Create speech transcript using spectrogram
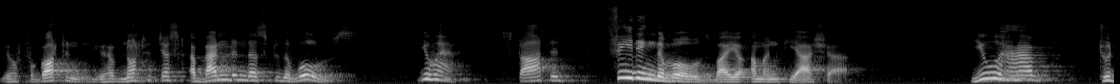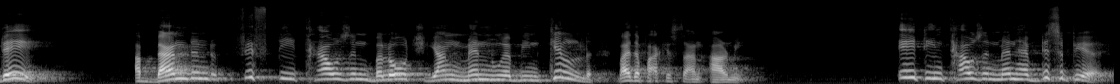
You have forgotten, you have not just abandoned us to the wolves, you have started feeding the wolves by your Aman Ki Asha. You have today abandoned 50,000 Baloch young men who have been killed by the Pakistan army. 18,000 men have disappeared.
